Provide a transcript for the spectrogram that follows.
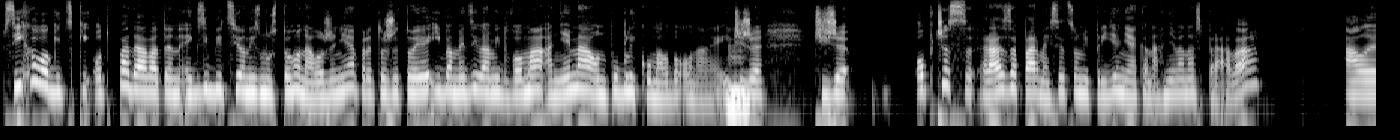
psychologicky odpadáva ten exhibicionizmus toho naloženia, pretože to je iba medzi vami dvoma a nemá on publikum alebo ona. Hej. Mm. Čiže, čiže občas raz za pár mesiacov mi príde nejaká nahnevaná správa, ale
